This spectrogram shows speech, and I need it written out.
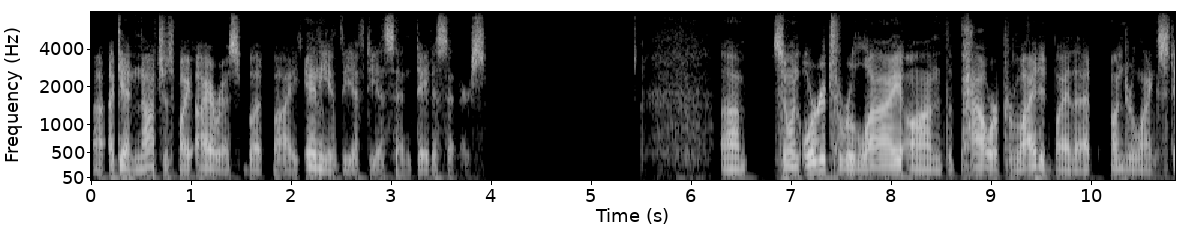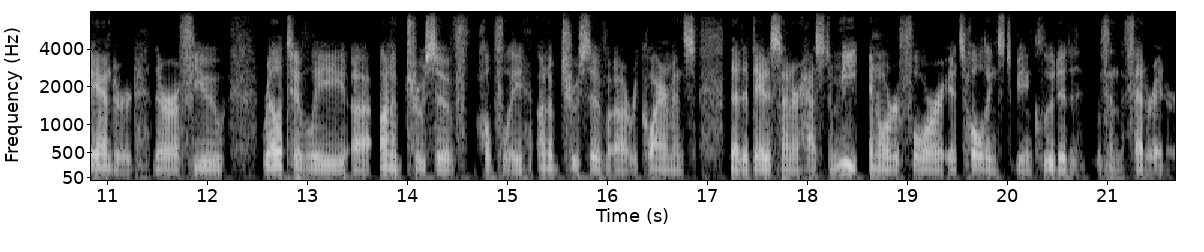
uh, again, not just by IRIS, but by any of the FDSN data centers. Um, so in order to rely on the power provided by that underlying standard, there are a few relatively uh, unobtrusive, hopefully unobtrusive uh, requirements that a data center has to meet in order for its holdings to be included within the federator.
